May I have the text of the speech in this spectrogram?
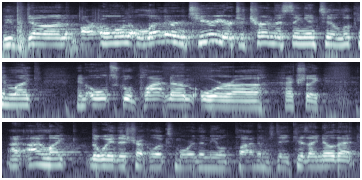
we've done our own leather interior to turn this thing into looking like an old school platinum or uh, actually I, I, like the way this truck looks more than the old Platinums did because I know that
